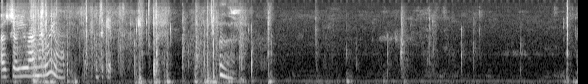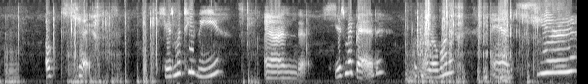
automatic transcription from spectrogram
I'll show you around my room. One second. Okay, here's my TV, and here's my bed with my robe on it, and here,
